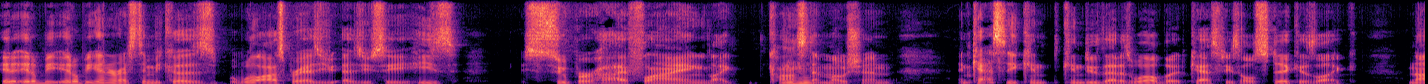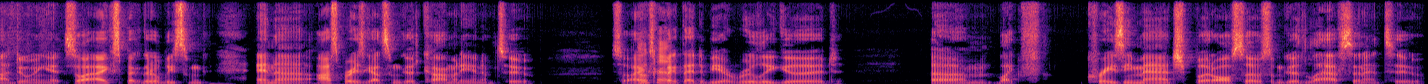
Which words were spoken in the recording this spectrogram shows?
it, it'll be it'll be interesting because Will Ospreay, as you as you see, he's super high flying, like constant motion, and Cassidy can can do that as well. But Cassidy's whole stick is like not doing it. So I expect there'll be some, and uh, Ospreay's got some good comedy in him too. So I Okay. expect that to be a really good, um, like f- crazy match, but also some good laughs in it too.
